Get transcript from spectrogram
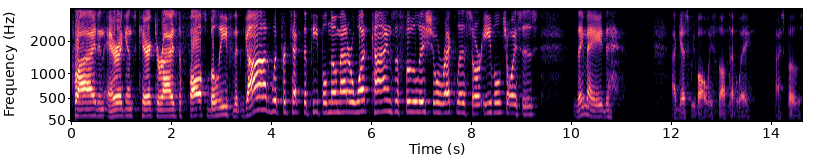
Pride and arrogance characterized a false belief that God would protect the people no matter what kinds of foolish or reckless or evil choices they made. I guess we've always thought that way, I suppose.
